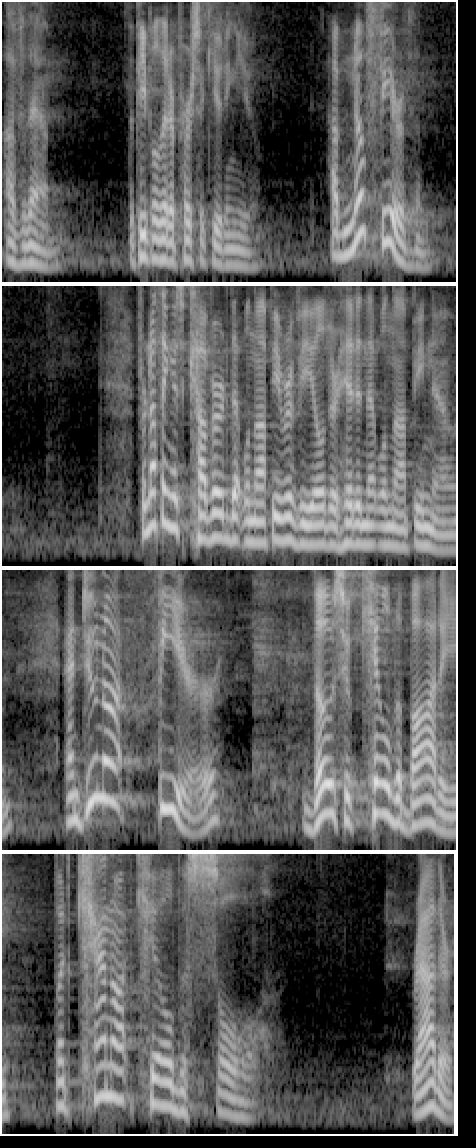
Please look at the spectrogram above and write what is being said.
of them, the people that are persecuting you. Have no fear of them. For nothing is covered that will not be revealed or hidden that will not be known. And do not fear those who kill the body, but cannot kill the soul. Rather,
